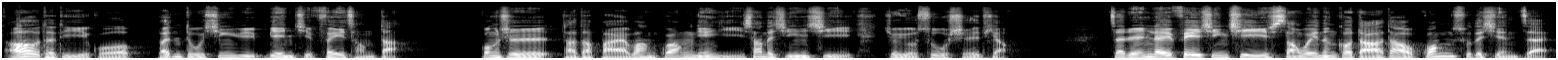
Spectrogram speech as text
奥特帝国本土星域面积非常大，光是达到百万光年以上的星系就有数十条。在人类飞行器尚未能够达到光速的现在，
